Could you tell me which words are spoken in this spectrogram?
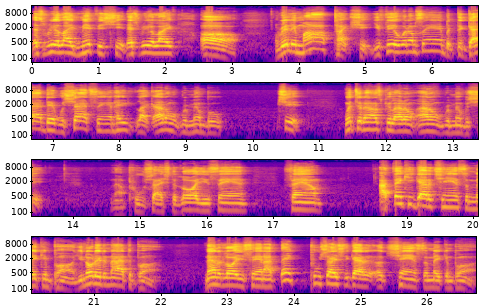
That's real life Memphis shit. That's real life uh really mob type shit. You feel what I'm saying? But the guy that was shot saying, hey, like I don't remember shit. Went to the hospital, I don't I don't remember shit. Now, Pooh Shiesty, the lawyer, saying, fam, I think he got a chance of making bond. You know they denied the bond. Now the lawyer saying, I think Pooh Shiesty got a, a chance of making bond.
